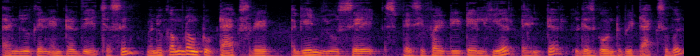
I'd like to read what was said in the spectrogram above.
and you can enter the HSN. When you come down to tax rate again you say specify detail here enter it is going to be taxable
